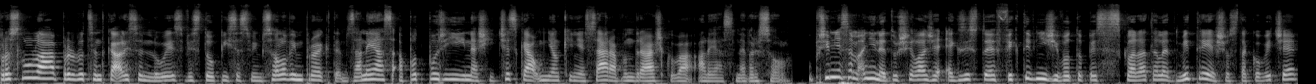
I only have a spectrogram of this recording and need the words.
Proslulá producentka Alison Lewis vystoupí se svým solovým projektem Zanias a podpoří ji naší česká umělkyně Sára Vondrášková alias Neversol. Upřímně jsem ani netušila, že existuje fiktivní životopis skladatele Dmitrie Šostakoviče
